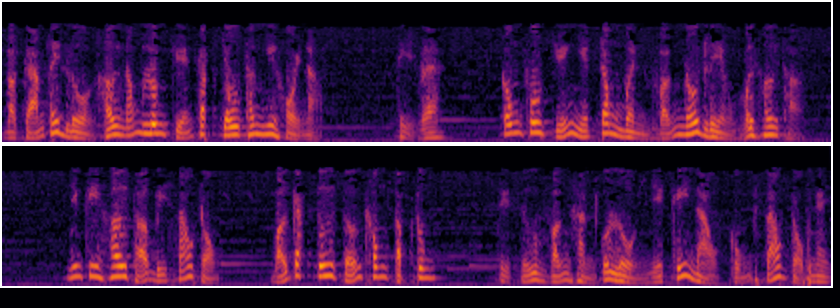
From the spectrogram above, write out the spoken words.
và cảm thấy luồng hơi nóng luân chuyển khắp châu thân như hồi nào. Thì ra, công phu chuyển nhiệt trong mình vẫn nối liền với hơi thở. Nhưng khi hơi thở bị xáo trộn, bởi các tư tưởng không tập trung thì sự vận hành của luồng nhiệt khí nào cũng xáo trộn ngay.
